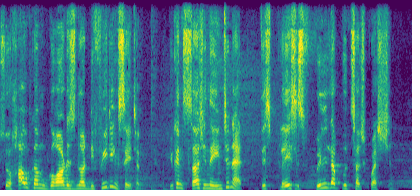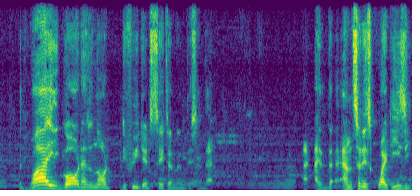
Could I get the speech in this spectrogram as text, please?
so how come God is not defeating Satan? You can search in the internet. This place is filled up with such questions. That why God has not defeated Satan and this and that. I, the answer is quite easy.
